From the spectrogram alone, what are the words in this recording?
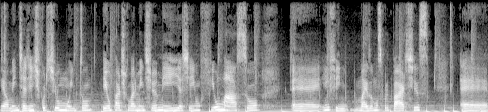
Realmente a gente curtiu muito. Eu particularmente amei, achei um filmaço. É, enfim, mas vamos por partes. É,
